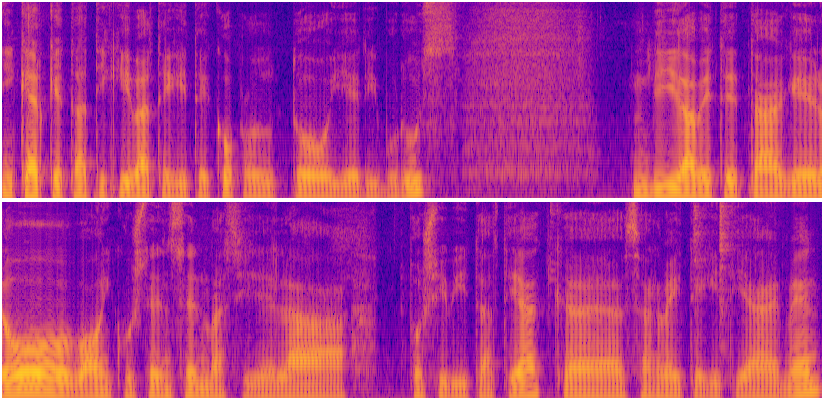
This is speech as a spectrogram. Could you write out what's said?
ikerketa tiki bat egiteko produktu hieri buruz. Bi labete eta gero, bo, ikusten zen bazirela posibilitateak uh, zerbait egitea hemen.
